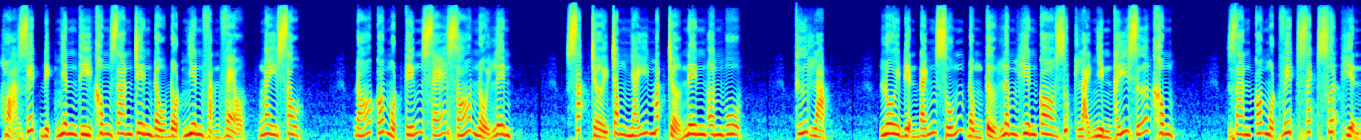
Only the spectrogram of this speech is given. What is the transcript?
Hỏa giết địch nhân thì không gian trên đầu đột nhiên vặn vẹo, ngay sau. Đó có một tiếng xé gió nổi lên. Sắc trời trong nháy mắt trở nên âm u. Thứ lạp. Lôi điện đánh xuống đồng tử Lâm Hiên co rút lại nhìn thấy giữa không. Gian có một vết sách xuất hiện.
